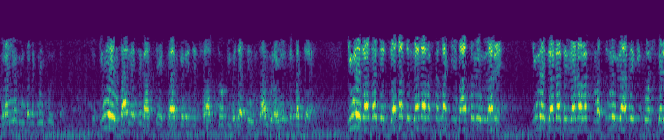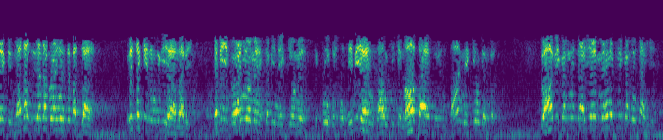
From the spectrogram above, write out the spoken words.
برائیوں کے متعلق نہیں سوچتا۔ کہ کیوں نہ انسان ایسے راستے اختیار کرے جس حادثوں کی وجہ سے انسان برائیوں سے بچ جائے؟ کیوں نہ زیادہ سے زیادہ سے زیادہ وقت اللہ کی عبادتوں میں گزارے؟ کیوں نہ زیادہ سے زیادہ وقت مسجد میں گزارنے کی کوشش کرے کہ زیادہ سے زیادہ برائیوں سے بچ جائے؟ رشک کی زندگی ہے ہماری۔ کبھی برائیوں میں، کبھی نیکیوں میں اتنی خوش نصیبی ہے انسان کی کہ موت آئے تو انسان نیکیوں کے اندر۔ دعا بھی کرنی چاہیے، محنت بھی کرنی چاہیے۔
